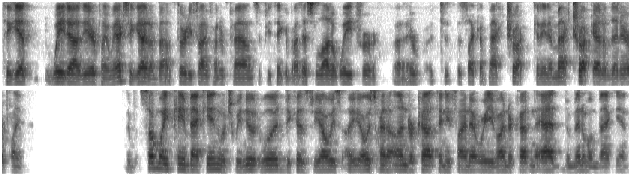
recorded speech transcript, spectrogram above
to get weight out of the airplane. We actually got about 3,500 pounds. If you think about it, that's a lot of weight for uh, it's like a Mack truck, getting a Mack truck out of that airplane. Some weight came back in, which we knew it would because you always you always kind of undercut, then you find out where you've undercut and add the minimum back in.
